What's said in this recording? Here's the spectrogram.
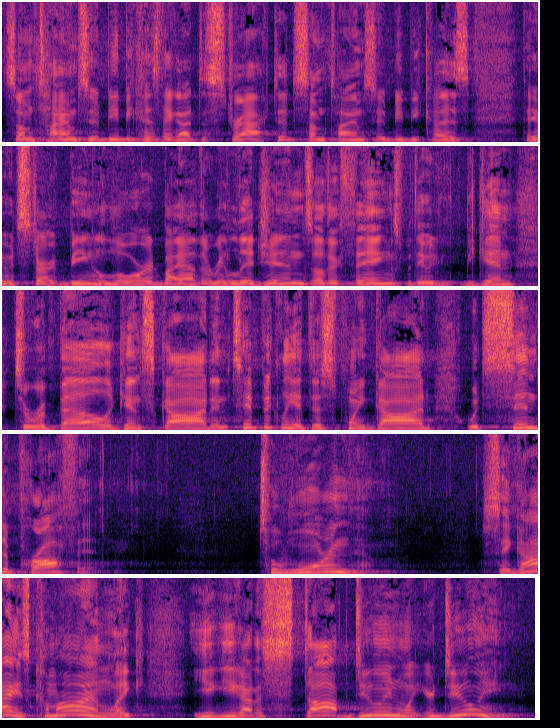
sometimes it would be because they got distracted. Sometimes it would be because they would start being allured by other religions, other things. But they would begin to rebel against God, and typically at this point, God would send a prophet to warn them, to say, guys, come on, like, you, you got to stop doing what you're doing.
